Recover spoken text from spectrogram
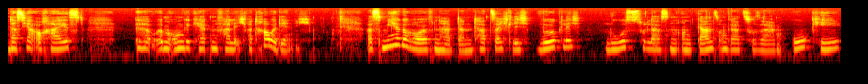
das ja auch heißt, äh, im umgekehrten Falle, ich vertraue dir nicht. Was mir geholfen hat, dann tatsächlich wirklich loszulassen und ganz und gar zu sagen, okay,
